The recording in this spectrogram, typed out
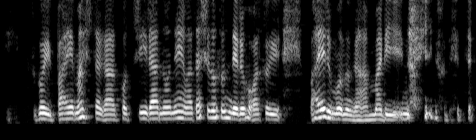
すごい映えましたが、こちらのね、私の住んでる方はそういう映えるものがあんまりないのでね。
